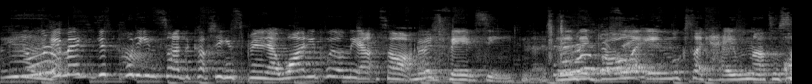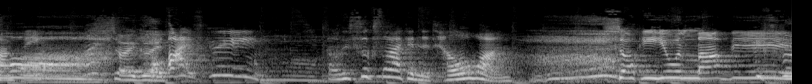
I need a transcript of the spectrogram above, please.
It makes you just put it inside the cup so you can spin it out. Why do you put it on the outside? No, it's fancy, you know. And then they roll it in, looks like hazelnuts or something. Oh. So good. Oh, ice cream! Oh, this looks like a Nutella one. Sockie, you would love this.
